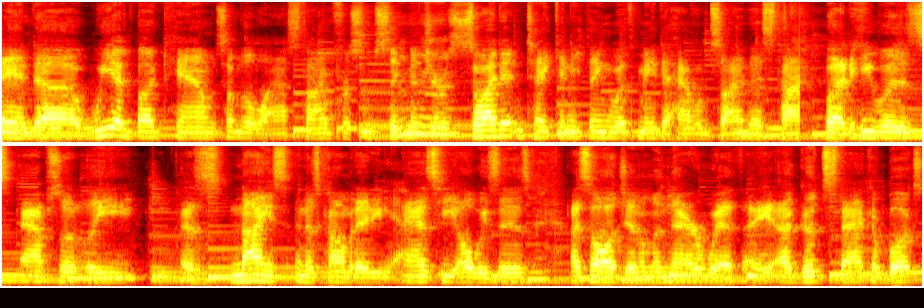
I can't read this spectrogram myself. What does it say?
And uh, we had bugged him some of the last time for some signatures, Mm-hmm. so I didn't take anything with me to have him sign this time. But he was absolutely as nice and as accommodating Yeah. as he always is. I saw a gentleman there with a, a good stack of books.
